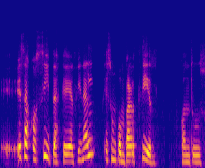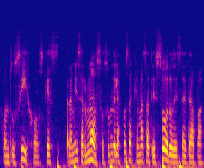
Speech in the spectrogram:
Eh, esas cositas que al final es un compartir con tus, con tus hijos, que es, para mí es hermoso, son de las cosas que más atesoro de esa etapa.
